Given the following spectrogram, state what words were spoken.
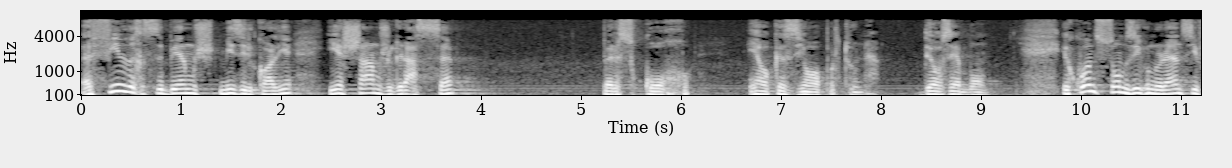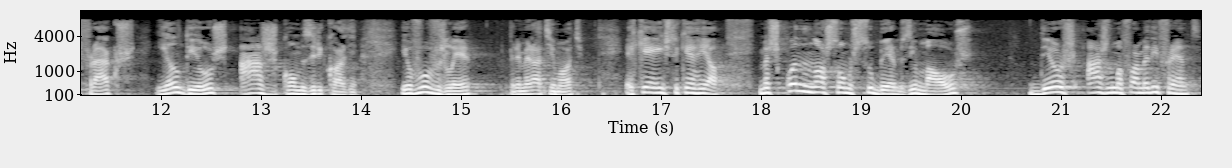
a fim de recebermos misericórdia e acharmos graça para socorro é a ocasião oportuna. Deus é bom. E quando somos ignorantes e fracos, Ele, Deus, age com misericórdia. Eu vou-vos ler, 1 Timóteo, é que é isto que é real. Mas quando nós somos soberbos e maus, Deus age de uma forma diferente.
